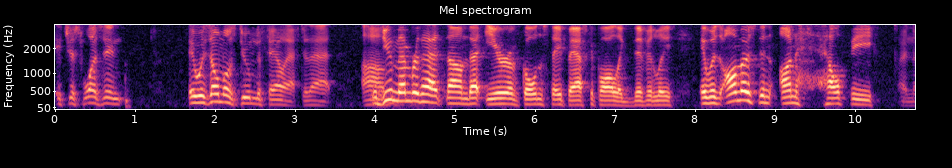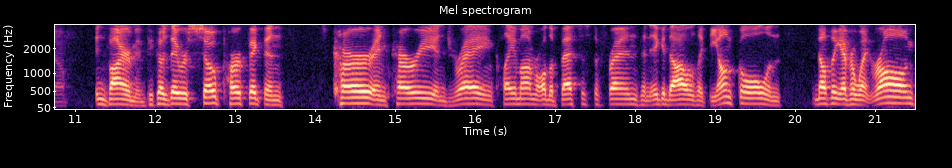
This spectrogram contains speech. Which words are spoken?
it just wasn't. It was almost doomed to fail after that. Um, well, do you remember that um, that year of Golden State basketball like vividly? It was almost an unhealthy. I know environment because they were so perfect and Kerr and Curry and Dre and Claymon were all the bestest of friends and Iguodala was like the uncle and nothing ever went wrong.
